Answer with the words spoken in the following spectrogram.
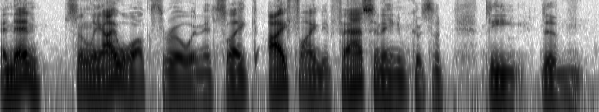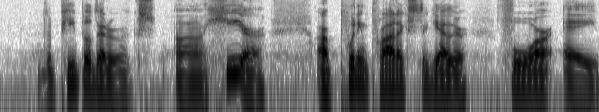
And then suddenly I walk through, and it's like I find it fascinating because the the the the people that are uh, here are putting products together for a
